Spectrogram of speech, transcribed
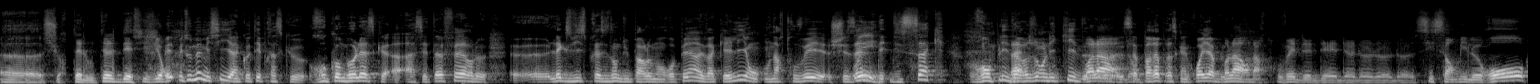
euh, sur telle ou telle décision. Mais, mais, tout de même, ici, il y a un côté presque rocambolesque à, à cette affaire. Euh, L'ex-vice-présidente du Parlement européen, Eva Kaili, on, on a retrouvé chez elle oui. des, des, sacs remplis bah, d'argent liquide. Voilà, euh, ça donc, paraît presque incroyable. Voilà, on a retrouvé des, des, de, de, de, 600 000 euros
